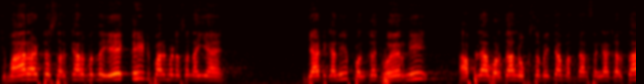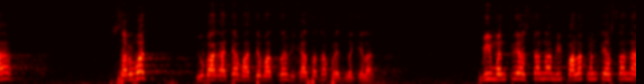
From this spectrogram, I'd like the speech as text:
की महाराष्ट्र सरकारमधलं एकही डिपार्टमेंट असं नाही आहे ज्या ठिकाणी पंकज भोयरनी आपल्या वर्धा लोकसभेच्या मतदारसंघाकरता सर्वच विभागाच्या माध्यमातून विकासाचा प्रयत्न केला. मी मंत्री असताना मी पालकमंत्री असताना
